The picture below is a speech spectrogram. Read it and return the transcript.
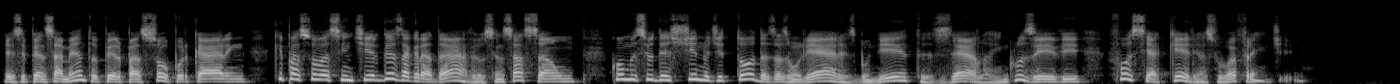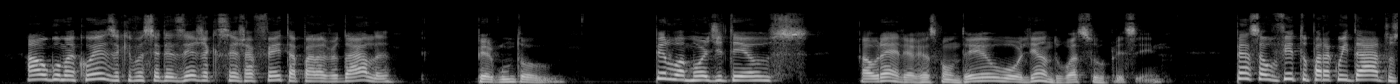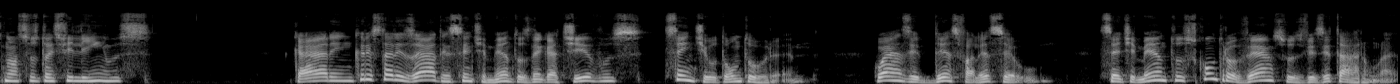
esse pensamento perpassou por Karen, que passou a sentir desagradável sensação, como se o destino de todas as mulheres bonitas, ela, inclusive, fosse aquele à sua frente. — Há alguma coisa que você deseja que seja feita para ajudá-la? — perguntou. — Pelo amor de Deus! Aurélia respondeu, olhando-o a súplice. — Peça ao Vito para cuidar dos nossos dois filhinhos. — Karen, cristalizada em sentimentos negativos, sentiu tontura. Quase desfaleceu. Sentimentos controversos visitaram-na.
